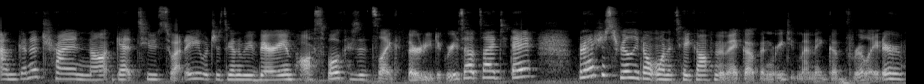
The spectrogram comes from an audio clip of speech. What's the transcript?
am gonna try and not get too sweaty, which is gonna be very impossible because it's like 30 degrees outside today. But I just really don't wanna take off my makeup and redo my makeup for later,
